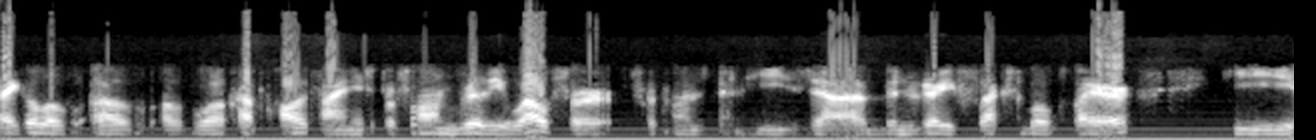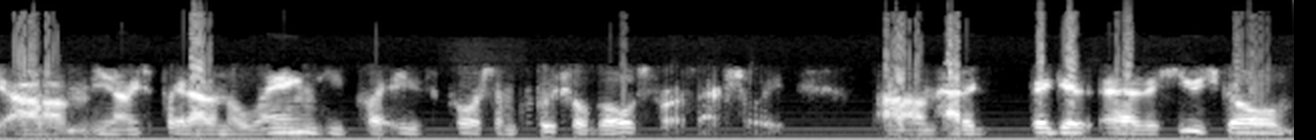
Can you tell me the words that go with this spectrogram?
cycle of, of, of World Cup qualifying, he's performed really well for for Klinsmann. He's uh, been a very flexible player. He um, you know he's played out on the wing. He play, he's scored some crucial goals for us actually. Um, had a big had a huge goal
